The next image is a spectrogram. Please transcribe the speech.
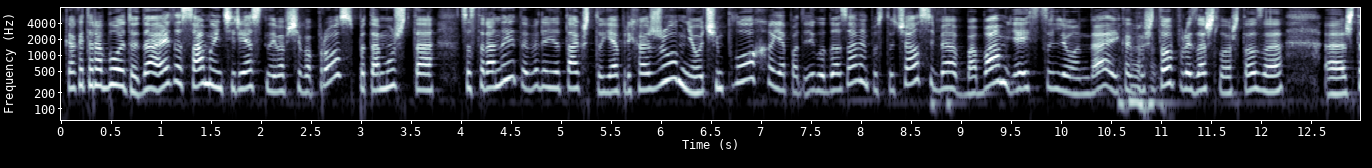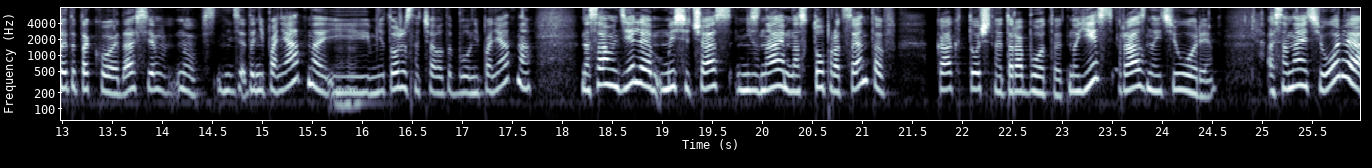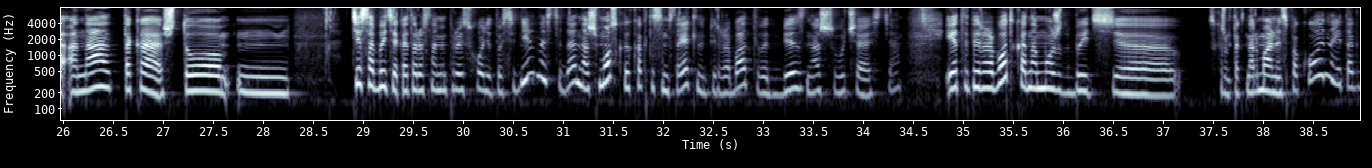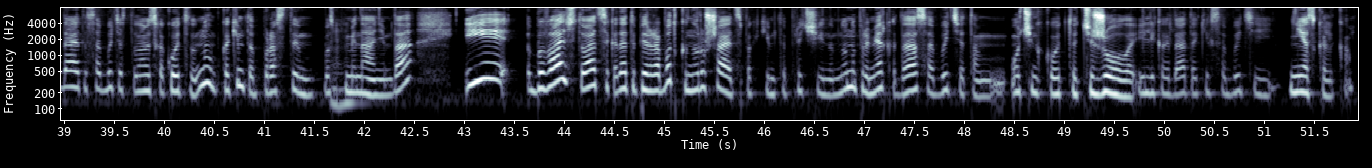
Как это работает? Да, это самый интересный вообще вопрос, потому что со стороны это выглядит так, что я прихожу, мне очень плохо, я подвигла глазами, постучал себя, бабам, я исцелен, да, и как бы что произошло, что за, э, что это такое, да, всем, ну, это непонятно, и мне тоже сначала это было непонятно. На самом деле мы сейчас не знаем на сто процентов, как точно это работает. Но есть разные теории. Основная теория, она такая, что те события, которые с нами происходят в повседневности, да, наш мозг их как-то самостоятельно перерабатывает без нашего участия. И эта переработка, она может быть э, скажем так, нормально и спокойно, и тогда это событие становится какой-то, ну, каким-то простым воспоминанием, mm-hmm. да. И бывают ситуации, когда эта переработка нарушается по каким-то причинам. Ну, например, когда событие там очень какое-то тяжелое, или когда таких событий несколько.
